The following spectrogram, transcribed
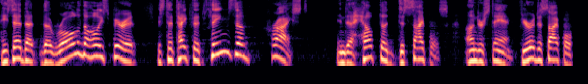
he said that the role of the Holy Spirit is to take the things of Christ and to help the disciples understand. If you're a disciple,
